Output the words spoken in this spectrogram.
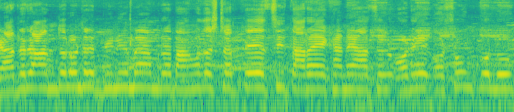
যাদের আন্দোলনের বিনিময়ে আমরা বাংলাদেশটা পেয়েছি, তারা এখানে আছে। অনেক অসংখ্য লোক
